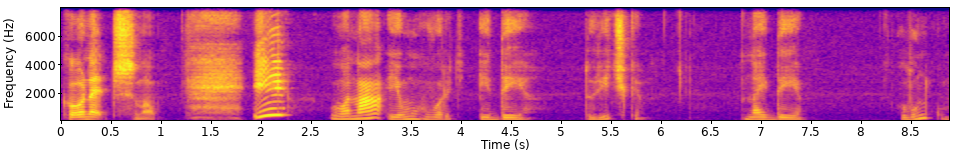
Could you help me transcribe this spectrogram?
конечно. І вона йому говорить: іди до річки, знайди лунку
